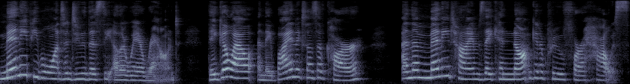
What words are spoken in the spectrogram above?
Many people want to do this the other way around. They go out and they buy an expensive car, and then many times they cannot get approved for a house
